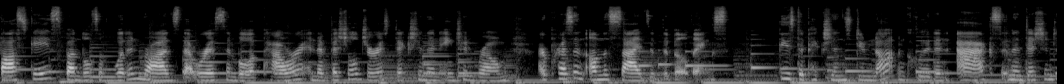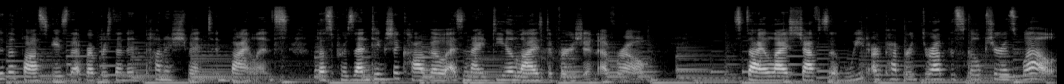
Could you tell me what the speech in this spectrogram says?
Fasces, bundles of wooden rods that were a symbol of power and official jurisdiction in ancient Rome, are present on the sides of the buildings. These depictions do not include an axe in addition to the fasces that represented punishment and violence, thus presenting Chicago as an idealized version of Rome. Stylized shafts of wheat are peppered throughout the sculpture as well,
